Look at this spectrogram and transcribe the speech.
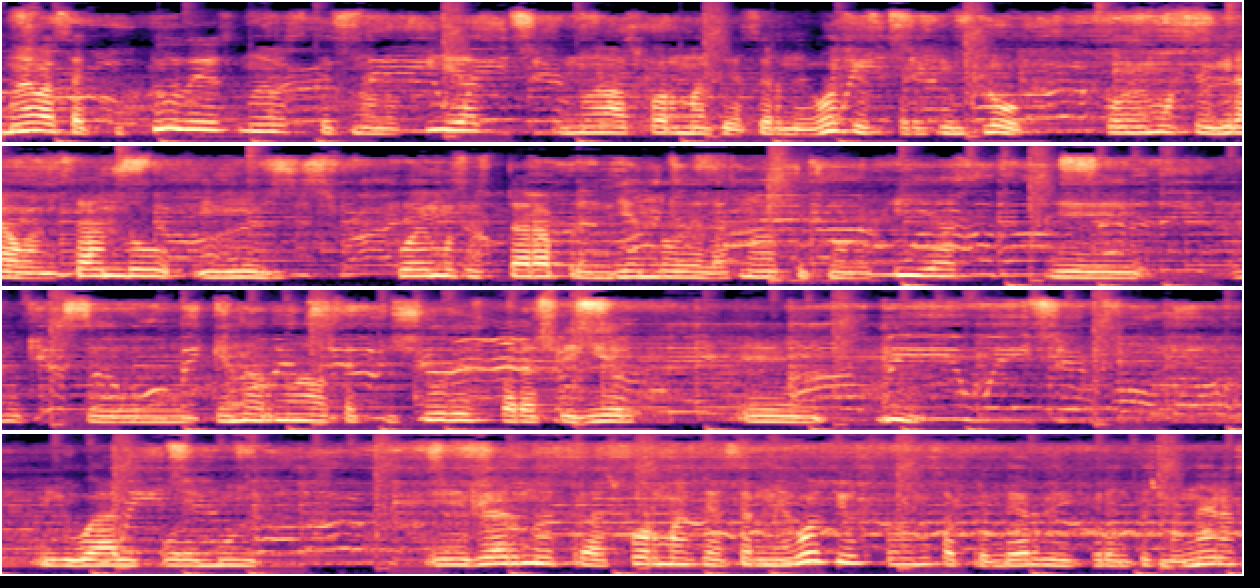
nuevas actitudes, nuevas tecnologías, nuevas formas de hacer negocios. Por ejemplo, podemos seguir avanzando, eh, podemos estar aprendiendo de las nuevas tecnologías, eh, este, tener nuevas actitudes para seguir. Eh, igual podemos ver nuestras formas de hacer negocios, podemos aprender de diferentes maneras.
